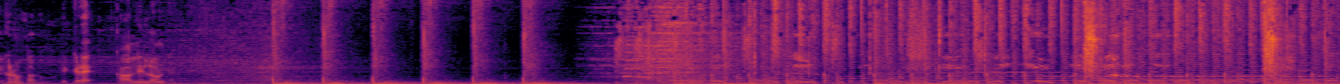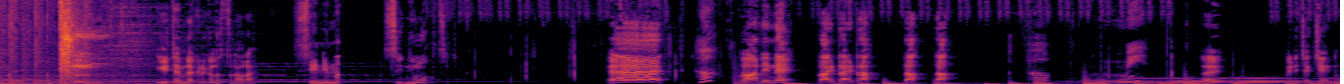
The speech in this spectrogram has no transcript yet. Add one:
ఎక్కడ ఉంటావు నువ్వు? ఇక్కడే కాలనీలో ఉంటాయి ఈ టైంలో ఎక్కడికి వస్తున్నావురా సినిమా. సినిమా? ఏయ్. రా నిన్నే. రా ఇట్ రా ఇట్ రా. రా రా మీ? ఏయ్ వీడిని చెక్ చేయండి.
